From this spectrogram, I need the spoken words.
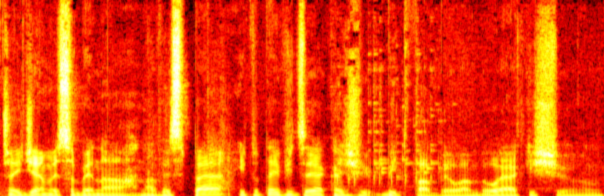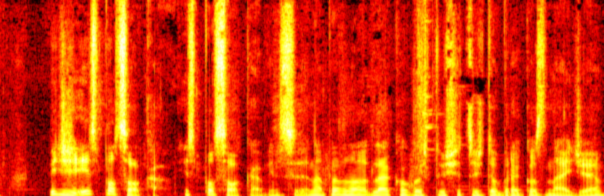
przejdziemy sobie na, na wyspę. I tutaj widzę jakaś bitwa była. Było jakiś... y, Widzicie, jest posoka. Jest posoka, więc na pewno dla kogoś tu się coś dobrego znajdzie.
